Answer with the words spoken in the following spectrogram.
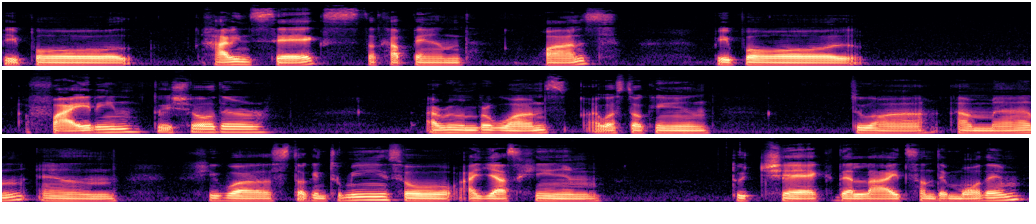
people having sex that happened once people fighting to each other. I remember once I was talking to a, a man and he was talking to me, so I asked him to check the lights on the modem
